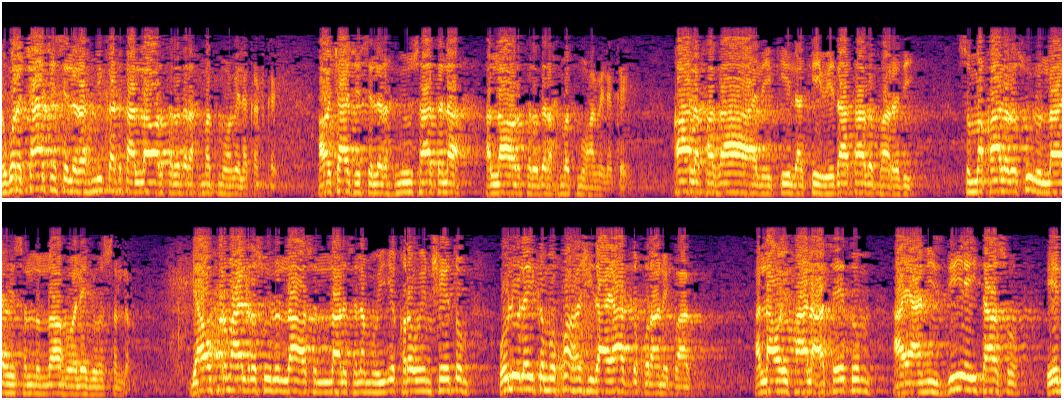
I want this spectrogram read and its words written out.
وګوره چا چې سل رحمی کټ کا الله اور سره رحمت معاملہ کټ کړي او چا چې سل رحمی ساتلا الله اور سره رحمت معاملہ کړي قال فذلك لك ودا تا د فردي ثم قال رسول الله صلى الله عليه وسلم بیا فرمایل رسول الله صلی الله علیه وسلم وی اقرأ ان شئتم قولوا لك مخه هدایات د قران پاک الله وی فعل عسیتم آیا نزدی ایتاسو ان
